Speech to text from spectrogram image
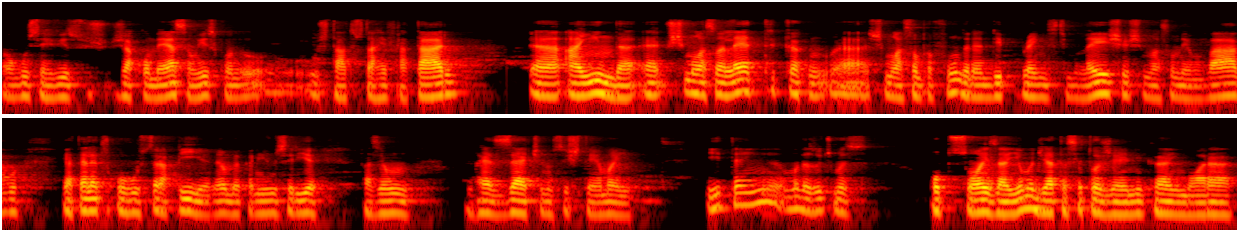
Alguns serviços já começam isso quando o status está refratário. É, ainda é, estimulação elétrica, com é, estimulação profunda, né? deep brain stimulation, estimulação nervo vago e até eletroconvulsoterapia. Né? O mecanismo seria fazer um um reset no sistema aí. E tem uma das últimas opções aí, uma dieta cetogênica, embora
